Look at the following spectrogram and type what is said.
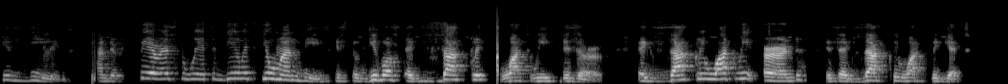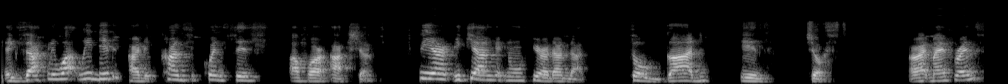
his dealings. And the fairest way to deal with human beings is to give us exactly what we deserve. Exactly what we earned is exactly what we get. Exactly what we did are the consequences of our actions. Fear, you can't get no fear than that. So God is just. All right, my friends?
